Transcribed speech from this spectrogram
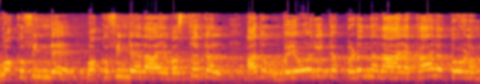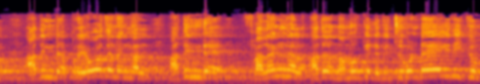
വഖഫിന്റെ വഖഫിന്റെതായ വസ്തുക്കൾ അത് ഉപയോഗിക്കപ്പെടുന്നതായ കാലത്തോളം അതിന്റെ പ്രയോജനങ്ങൾ അതിന്റെ ഫലങ്ങൾ അത് നമുക്ക് ലഭിച്ചുകൊണ്ടേയിരിക്കും.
